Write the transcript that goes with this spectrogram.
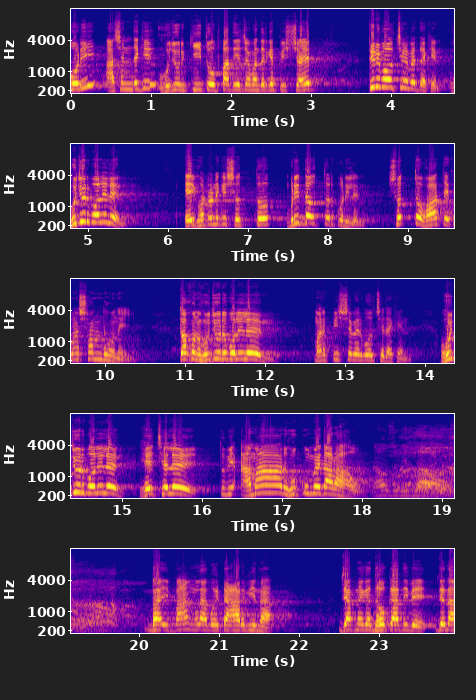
পড়ি, আসেন দেখি, হুজুর কি তোফা দিয়েছে আমাদেরকে পিস সাহেব? তিনি বলছেন, এবার দেখেন, হুজুর বলিলেন, এই ঘটনা কি সত্য? বৃদ্ধা উত্তর করিলেন, সত্য হওয়াতে কোনো সন্দেহ নেই। তখন হুজুর বলিলেন মানে পিস সাহেবের বলছে দেখেন হুজুর বলিলেন হে ছেলে তুমি আমার হুকুমে দাঁড়াও। ভাই বাংলা বইটা আরবি না। যে আপনাকে ধোকা দিবে যে না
